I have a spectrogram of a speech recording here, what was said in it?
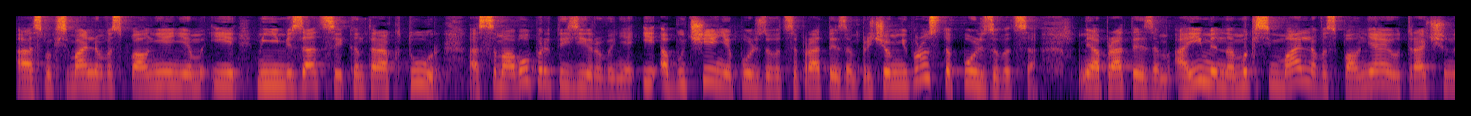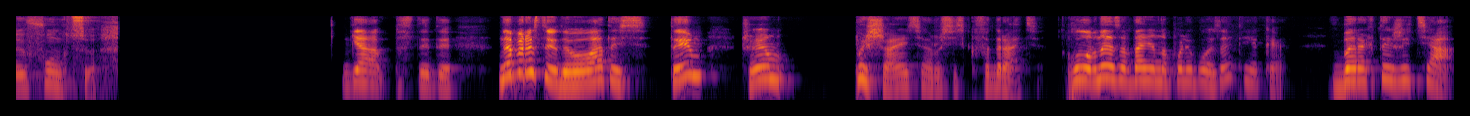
с максимальным восполнением и минимизацией контрактур, самого протезирования и обучение пользоваться протезом. Причем не просто пользоваться а, протезом, а именно максимально восполняя утраченную функцию. Я простите, не перестаю дивуватись тим, чим пишається Російська Федерація. Головне завдання на полі бою, знаєте, яке? Вберегти життя,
